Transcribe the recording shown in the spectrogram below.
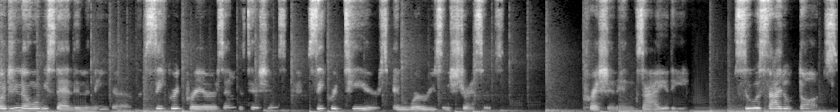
Lord, you know what we stand in the need of secret prayers and petitions, secret tears and worries and stresses, depression, anxiety, suicidal thoughts,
